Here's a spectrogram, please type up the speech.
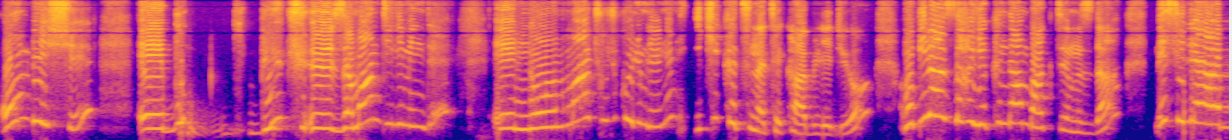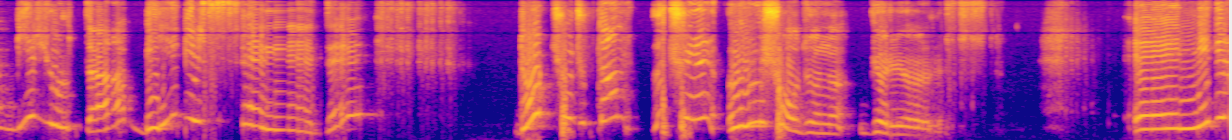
on beşi e, bu büyük e, zaman diliminde e, normal çocuk ölümlerinin iki katına tekabül ediyor. Ama biraz daha yakından baktığımızda mesela bir yurtta belli bir senede dört çocuktan üçünün ölmüş olduğunu görüyoruz. E, nedir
